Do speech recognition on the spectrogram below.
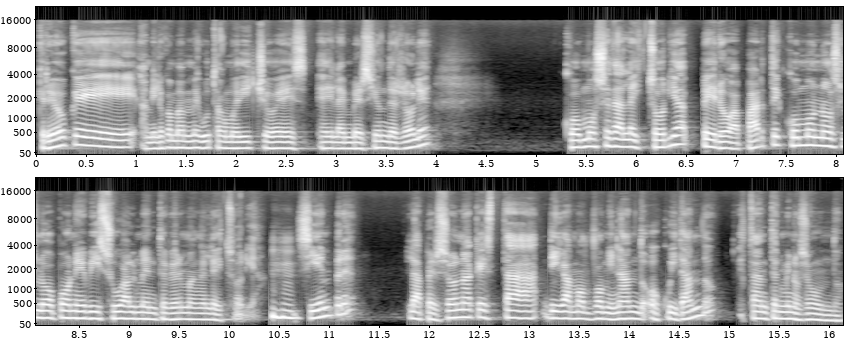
Creo que a mí lo que más me gusta, como he dicho, es eh, la inversión de roles cómo se da la historia, pero aparte cómo nos lo pone visualmente Berman en la historia. Siempre la persona que está, digamos, dominando o cuidando está en términos segundos.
